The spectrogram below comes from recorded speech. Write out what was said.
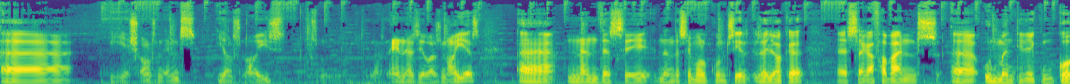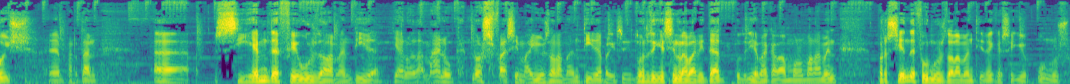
Uh, I això els nens i els nois, els, les nenes i les noies, uh, n'han de, ser, de ser molt conscients. És allò que uh, s'agafa abans uh, un mentider que un coix. Eh? Per tant, eh, si hem de fer ús de la mentida, ja no demano que no es faci mai ús de la mentida, perquè si tots diguessin la veritat podríem acabar molt malament, però si hem de fer un ús de la mentida, que sigui un ús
